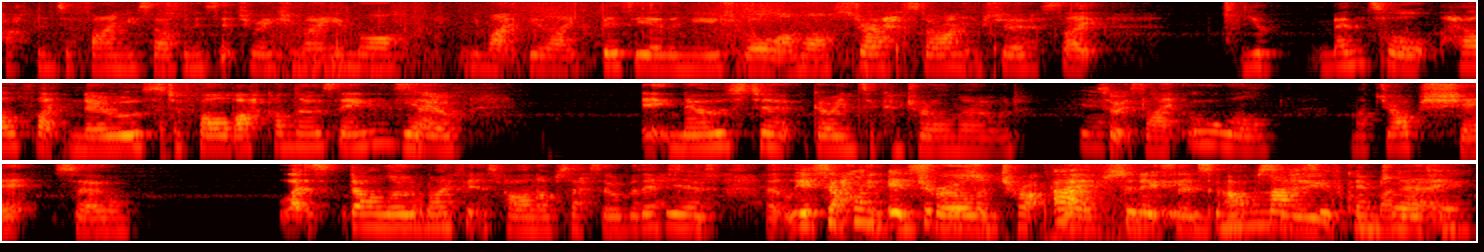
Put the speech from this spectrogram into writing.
happen to find yourself in a situation where you're more you might be like busier than usual or more stressed or anxious, like your mental health like knows to fall back on those things. Yeah. So it knows to go into control mode. yeah So it's like, oh well, my job's shit, so let's download MyFitnessPal and obsess over this Yeah. because at least a I con- can it's a control and track this, Absolutely, and it's it's a an absolute massive in my day. thing.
